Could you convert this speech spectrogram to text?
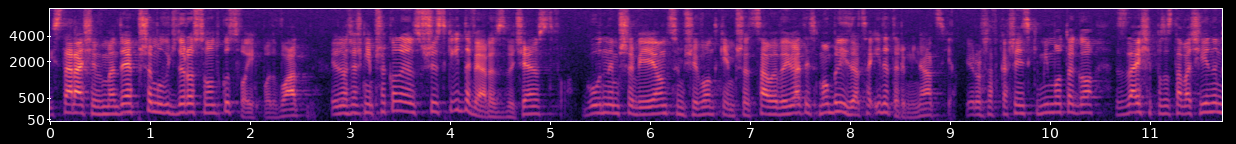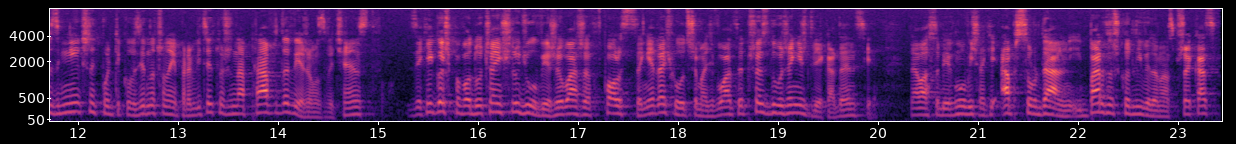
i stara się w mediach przemówić do rozsądku swoich podwładnych, jednocześnie przekonując wszystkich do wiary w zwycięstwo. Głównym przewijającym się wątkiem przez cały wywiad jest mobilizacja i determinacja. Jarosław Kaczyński mimo tego zdaje się pozostawać jednym z nielicznych polityków Zjednoczonej Prawicy, którzy naprawdę wierzą w zwycięstwo. Z jakiegoś powodu część ludzi uwierzyła, że w Polsce nie da się utrzymać władzy przez dłużej niż dwie kadencje. Dała sobie wmówić taki absurdalny i bardzo szkodliwy dla nas przekaz,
